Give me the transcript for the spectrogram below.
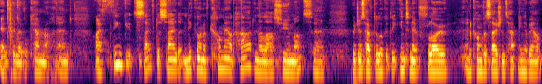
entry level camera. And I think it's safe to say that Nikon have come out hard in the last few months. Uh, we just have to look at the internet flow and conversations happening about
